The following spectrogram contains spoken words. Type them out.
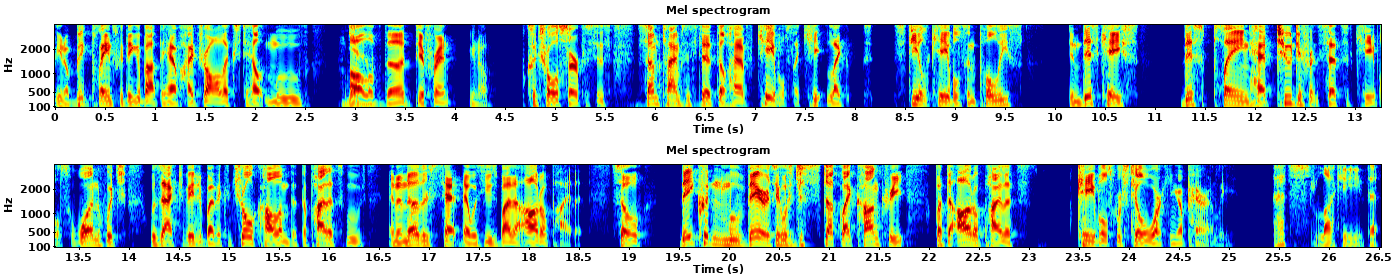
you know, big planes we think about, they have hydraulics to help move all of the different, you know, control surfaces. Sometimes instead they'll have cables, like like steel cables and pulleys. In this case, this plane had two different sets of cables, one which was activated by the control column that the pilots moved, and another set that was used by the autopilot. So they couldn't move theirs. It was just stuck like concrete, but the autopilot's cables were still working apparently. That's lucky. That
